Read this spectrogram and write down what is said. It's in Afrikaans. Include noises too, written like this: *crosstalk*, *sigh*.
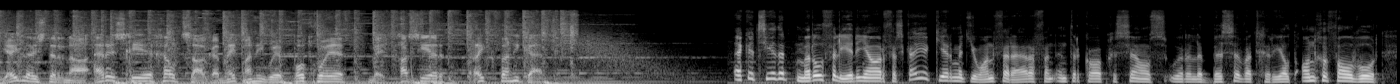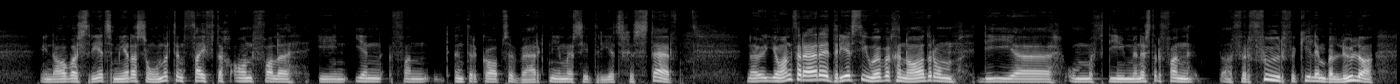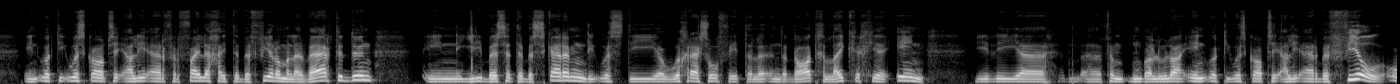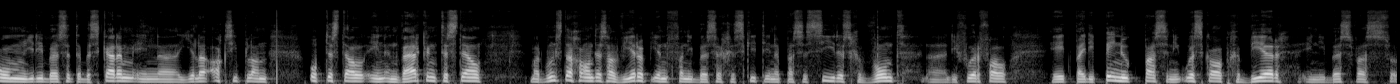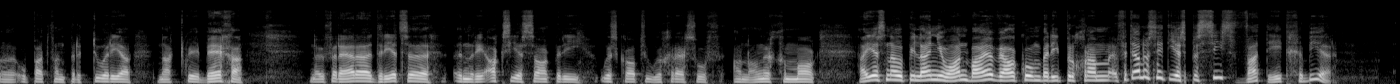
Jy luister na RSG Geldsaake met Money Web Potgoe met gasheer Ryk van die Kerk. Ek het sedert middel verlede jaar verskeie keer met Johan Ferreira van Intercape gesels oor hulle busse wat gereeld aangeval word en daar was reeds meer as 150 aanvalle en een van Intercape se werknemers het reeds gesterf. Nou Johan Ferreira het reeds die howe genader om die uh om die minister van uh, vervoer vir Kilian Balula en ook die Oos-Kaapse LER vir veiligheid te beveel om hulle werk te doen en hierdie busse te beskerm. Die Oos die Hooggeregshof het hulle inderdaad gelyk gegee en hierdie uh, uh van Mbalula en ook die Oos-Kaapse LER beveel om hierdie busse te beskerm en 'n uh, hele aksieplan op te stel en in werking te stel. Maar Woensdag aand is daar weer op een van die busse geskiet en 'n passasier is gewond. Uh, die voorval het by die Penhoekpas in die Oos-Kaap gebeur en die bus was uh, op pad van Pretoria na Quebega. Nou Ferreira het reeds 'n in reaksie 'n saak by die Oos-Kaapse Hooggeregshof aanhangig gemaak. Hy is nou op die lyn Johan, baie welkom by die program. Vertel ons net eers presies wat het gebeur.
